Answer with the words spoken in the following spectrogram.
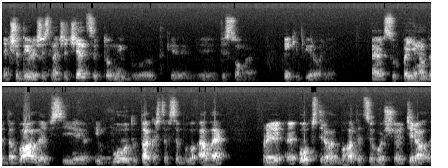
якщо дивлячись на чеченців, то в них було таке вісоме екіпірування. Е, Сухпаї нам видавали всі і воду, також це все було. Але при е, обстрілах багато цього, що тіряли.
